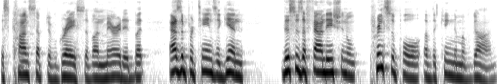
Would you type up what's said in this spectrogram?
this concept of grace, of unmerited. But as it pertains, again, this is a foundational principle of the kingdom of God.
